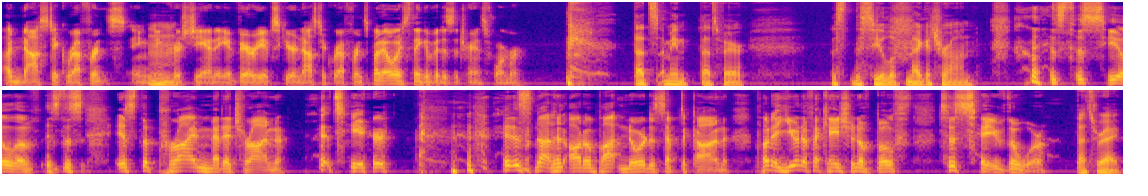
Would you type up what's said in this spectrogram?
a Gnostic reference in, in Mhm. Christianity, a very obscure Gnostic reference. But I always think of it as a transformer. That's, I mean, that's fair. The, the seal of Megatron. it's the seal of is this it's the prime Metatron. It's here. it is not an Autobot nor Decepticon, but a unification of both to save the world. That's right.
